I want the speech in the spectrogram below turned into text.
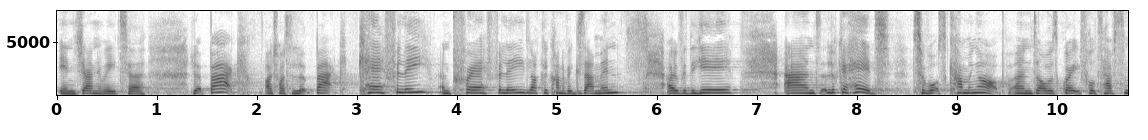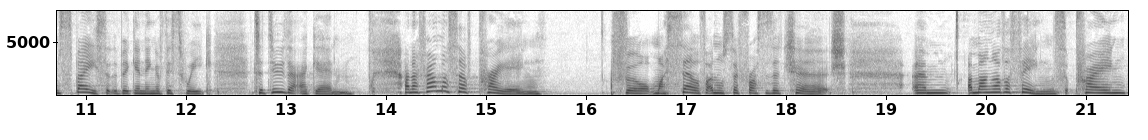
in January to look back. I try to look back carefully and prayerfully, like a kind of examen over the year, and look ahead to what's coming up. And I was grateful to have some space at the beginning of this week to do that again. And I found myself praying for myself and also for us as a church, um, among other things, praying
